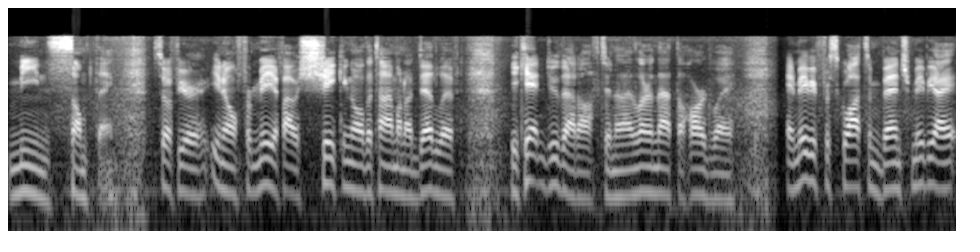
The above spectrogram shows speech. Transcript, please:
mean something. So if you're, you know, for me, if I was shaking all the time on a deadlift, you can't do that often. And I learned that the hard way. And maybe for squats and bench, maybe I,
